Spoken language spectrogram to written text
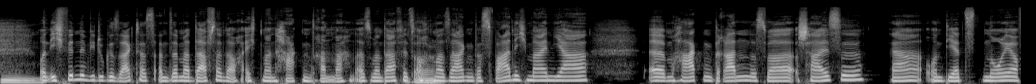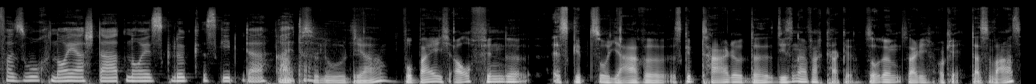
Mhm. Und ich finde, wie du gesagt hast, Anselma darf dann da auch echt mal einen Haken dran machen. Also man darf jetzt auch mal sagen, das war nicht mein Jahr, ähm, Haken dran, das war scheiße ja, und jetzt neuer Versuch, neuer Start, neues Glück, es geht wieder weiter. Absolut. Ja, wobei ich auch finde, es gibt so Jahre, es gibt Tage, die sind einfach kacke. So, dann sage ich, okay, das war's.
